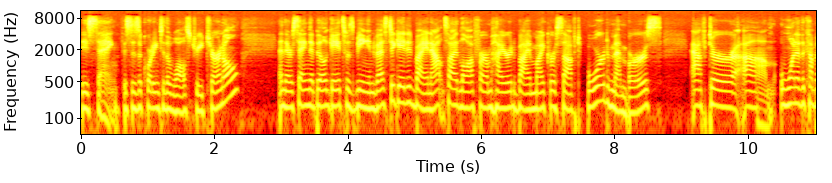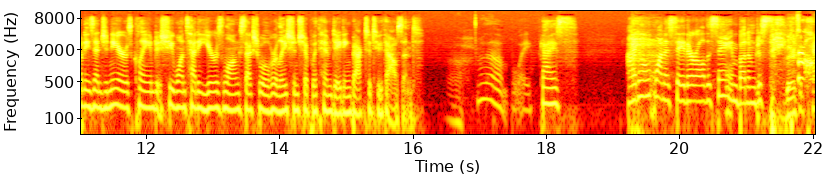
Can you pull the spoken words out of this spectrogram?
is saying. This is according to the Wall Street Journal. And they're saying that Bill Gates was being investigated by an outside law firm hired by Microsoft board members after um, one of the company's engineers claimed she once had a years long sexual relationship with him dating back to 2000. Oh, boy. Guys, I don't want to say they're all the same, but I'm just saying There's a they're all the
